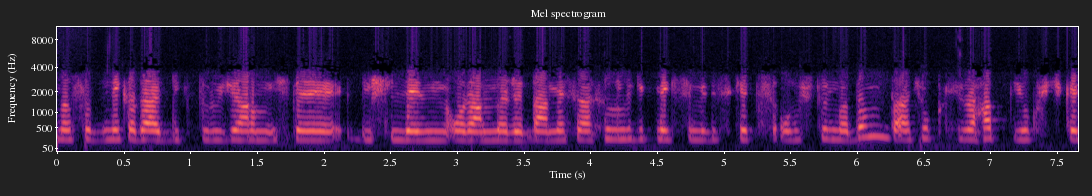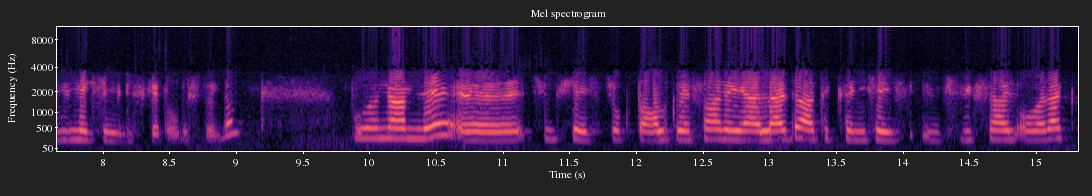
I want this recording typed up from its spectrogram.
nasıl ne kadar dik duracağım işte dişlilerin oranları ben mesela hızlı gitmek için bir bisiklet oluşturmadım. Daha çok rahat yokuş çıkabilmek için bir bisiklet oluşturdum. Bu önemli e, çünkü şey çok dağlık vesaire yerlerde artık hani şey fiziksel olarak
